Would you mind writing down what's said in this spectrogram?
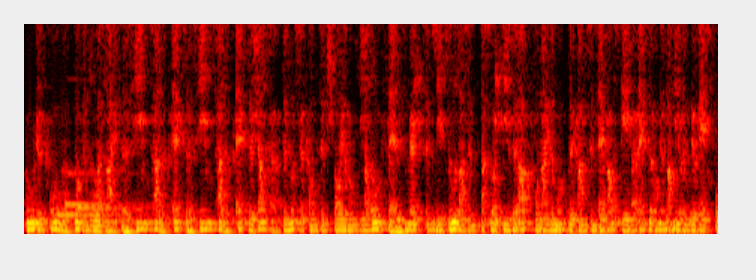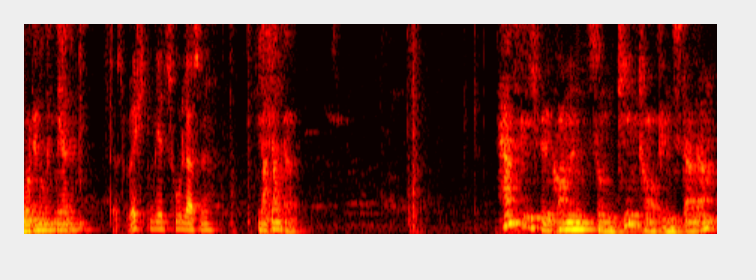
Google Chrome. Doppelnordleiste. Team Talk Exe. Team Talk Exe Schalter. Benutzerkontensteuerung Dialogfeld. Möchten Sie zulassen, dass durch diese Art von einem unbekannten Herausgeber Änderungen an Ihrem Gerät vorgenommen werden? Das möchten wir zulassen. Ja, Schalter. Herzlich willkommen zum TeamTalk Installer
